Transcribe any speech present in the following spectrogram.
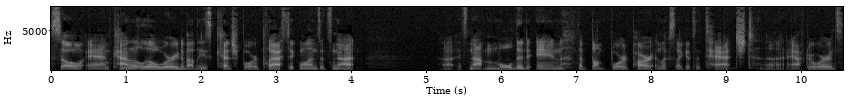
so I'm kind of a little worried about these Ketch board plastic ones. It's not uh, it's not molded in the bump board part. It looks like it's attached uh, afterwards.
